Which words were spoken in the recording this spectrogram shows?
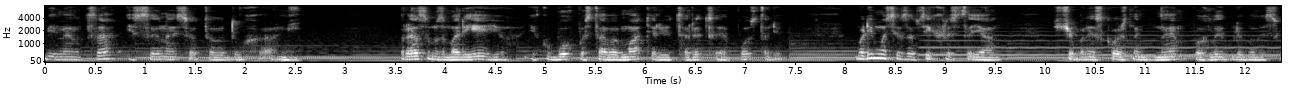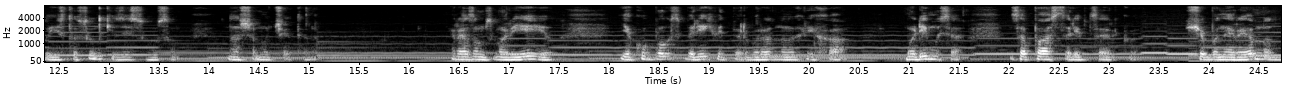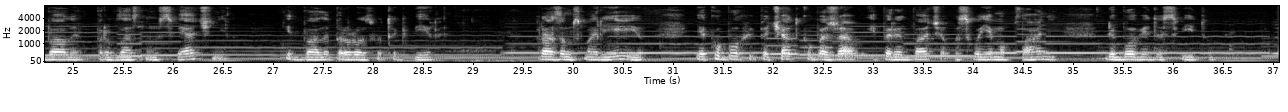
В ім'я Отця і Сина і Святого Духа. Амінь. Разом з Марією, яку Бог поставив матір'ю, царицею апостолів, молімося за всіх християн, щоб вони з кожним днем поглиблювали свої стосунки з Ісусом, нашим учителем. Разом з Марією, яку Бог зберіг від первородного гріха, молімося за пастирів церкви, щоб вони ревно дбали про власне освячення і дбали про розвиток віри. Разом з Марією, яку Бог від початку бажав і передбачив у своєму плані любові до світу,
